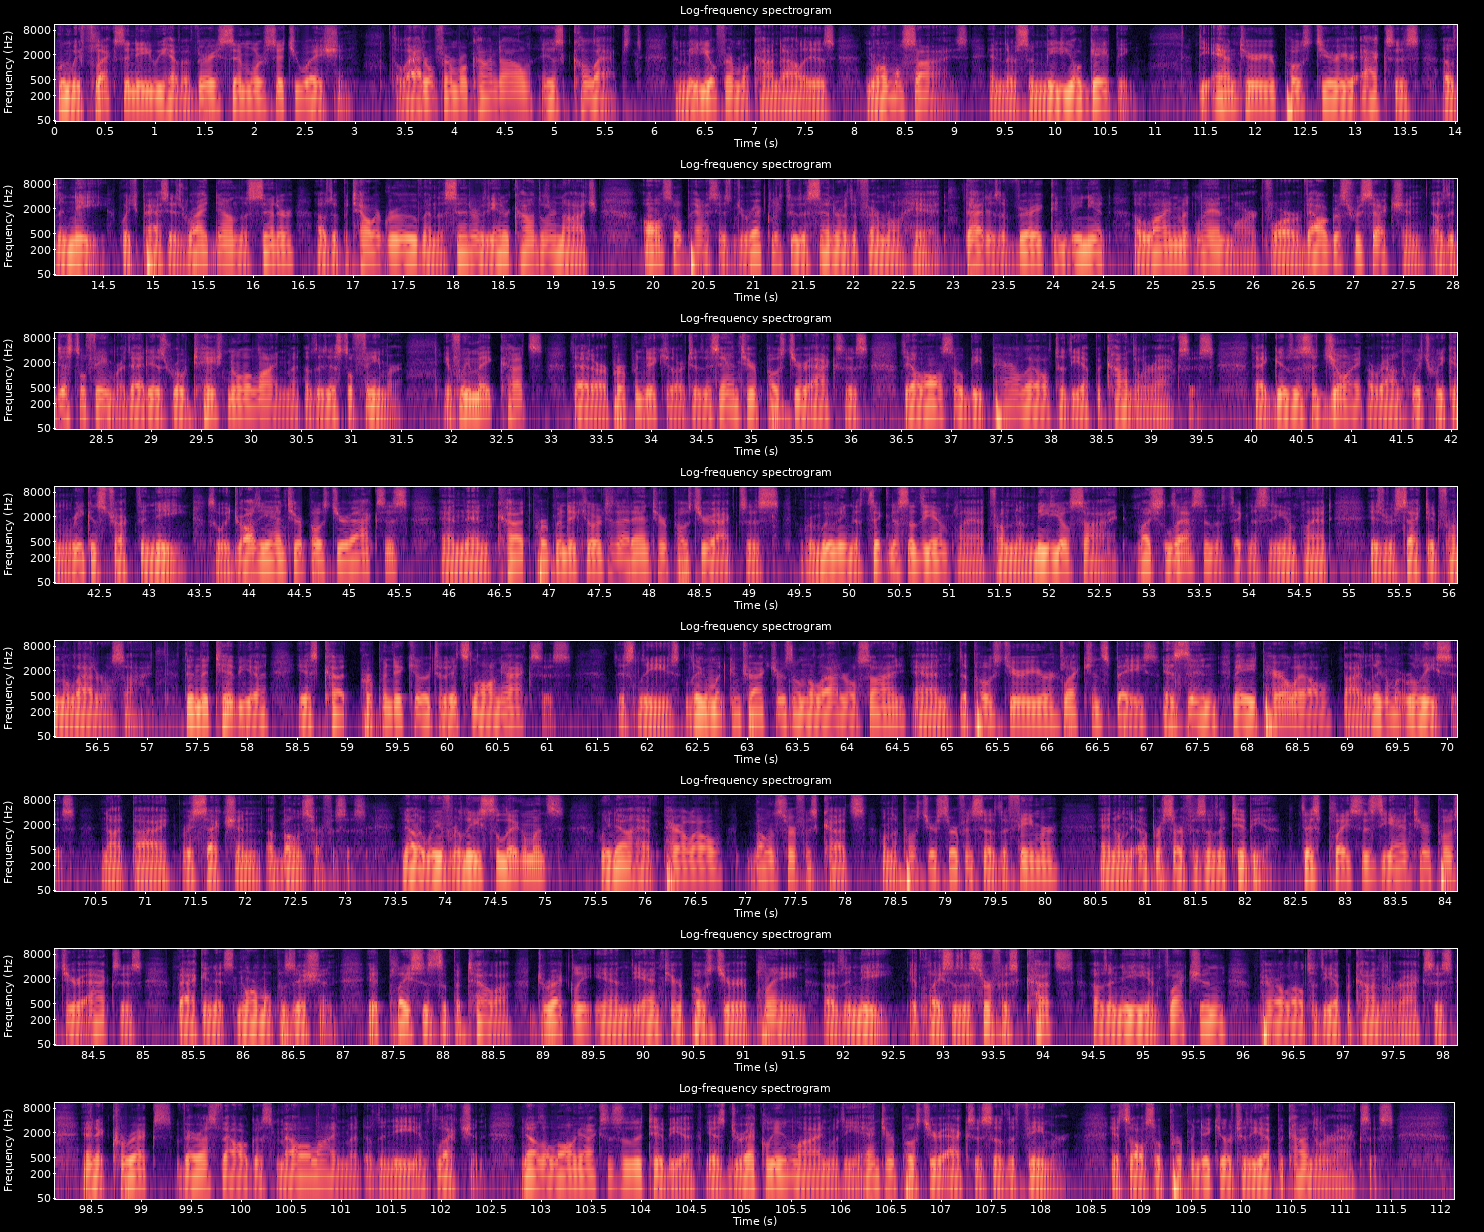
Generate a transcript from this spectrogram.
When we flex the knee, we have a very similar situation. The lateral femoral condyle is collapsed. The medial femoral condyle is normal size, and there's some medial gaping the anterior posterior axis of the knee, which passes right down the center of the patellar groove and the center of the intercondylar notch, also passes directly through the center of the femoral head. That is a very convenient alignment landmark for valgus resection of the distal femur, that is, rotational alignment of the distal femur. If we make cuts that are perpendicular to this anterior posterior axis, they'll also be parallel to the epicondylar axis. That gives us a joint around which we can reconstruct the knee. So we draw the anterior posterior axis and then cut perpendicular to that anterior posterior axis, removing the thickness of the implant from the medial side. Much less than the thickness of the implant is resected from the lateral side. Then the tibia is cut perpendicular to its long axis. This leaves ligament contractures on the lateral side, and the posterior flexion space is then made parallel by ligament releases, not by resection of bone surfaces. Now that we've released the ligaments, we now have parallel bone surface cuts on the posterior surface of the femur and on the upper surface of the tibia. This places the anterior posterior axis back in its normal position. It places the patella directly in the anterior posterior plane of the knee. It places the surface cuts of the knee in flexion parallel to the epicondylar axis, and it corrects varus valgus malalignment of the knee in flexion. Now the long axis of the tibia is directly in line with the anterior posterior axis of the femur. It's also perpendicular to the epicondylar axis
